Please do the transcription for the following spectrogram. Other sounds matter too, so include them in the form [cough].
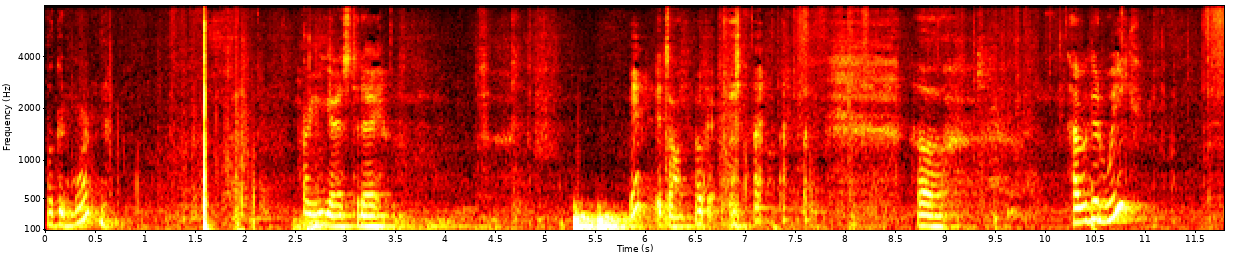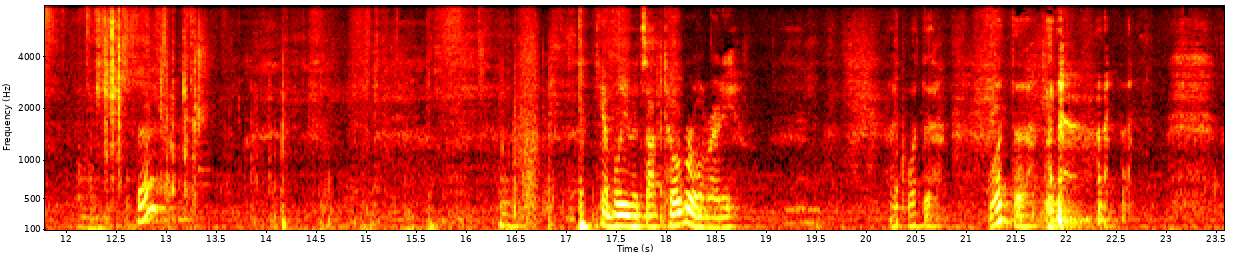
Well, good morning. How are you guys today? Yeah, it's on. Okay. [laughs] uh, have a good week. Can't believe it's October already. Like what the, what the?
